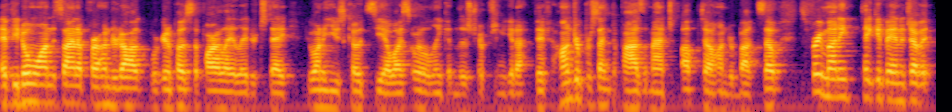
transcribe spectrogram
if you don't want to sign up for underdog, we're going to post the parlay later today. If you want to use code COS or the link in the description. You get a 100% deposit match up to 100 bucks. So it's free money. Take advantage of it.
